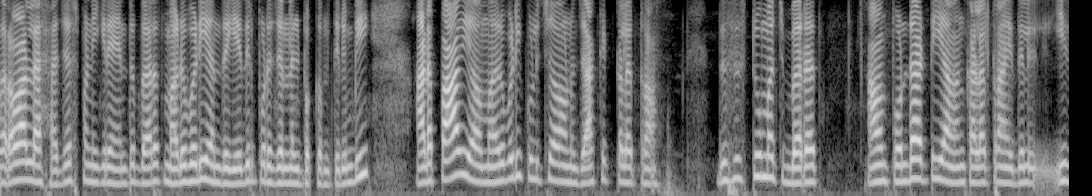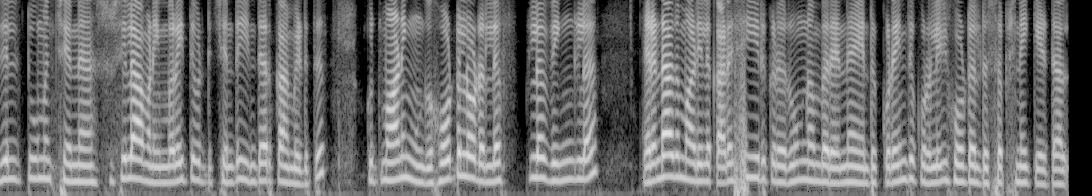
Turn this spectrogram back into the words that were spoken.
பரவாயில்ல அட்ஜஸ்ட் பண்ணிக்கிறேன் என்று பரத் மறுபடி அந்த எதிர்ப்புற ஜன்னல் பக்கம் திரும்பி அட பாவி அவன் மறுபடி குளிச்சு அவனு ஜாக்கெட் கலட்டுறான் this is too much Bharat. அவன் பொண்டாட்டி அவன் கலட்டுறான் இதில் இதில் டூ மச் என்ன? சுசிலா அவனை முறைத்து விட்டு சென்று இன்டர்காம் எடுத்து குட் மார்னிங் உங்கள் ஹோட்டலோட லெஃப்டில் விங்கில் இரண்டாவது மாடியில் கடைசி இருக்கிற ரூம் நம்பர் என்ன? என்று குறைந்த குரலில் ஹோட்டல் ரிசப்ஷனை கேட்டாள்.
